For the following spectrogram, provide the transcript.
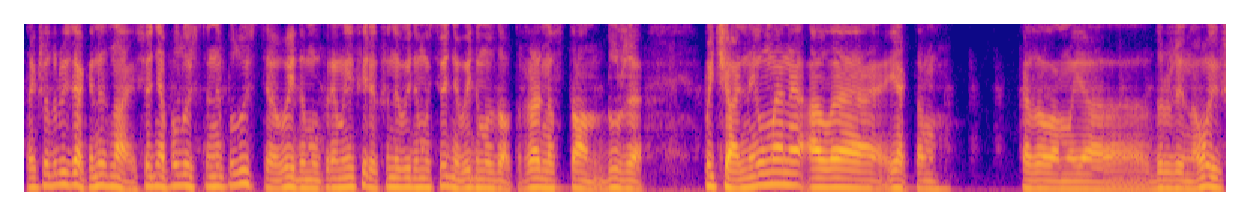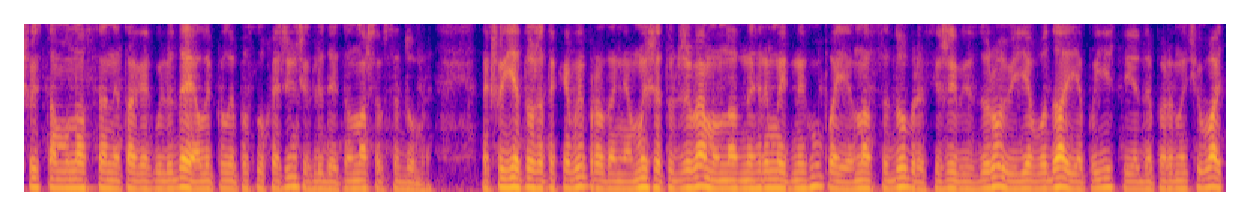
Так що, друзяки, не знаю, сьогодні вийде, не вийде, вийдемо в прямий ефір. Якщо не вийдемо сьогодні, вийдемо завтра. Реально стан дуже печальний у мене, але як там казала моя дружина, ой, щось там у нас все не так, як у людей, але коли послухаєш інших людей, то у нас ще все добре. Так що є теж таке виправдання. Ми ще тут живемо, в нас не гримить, не гупає, в нас все добре, всі живі, здорові, є вода, є поїсти, є де переночувати,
